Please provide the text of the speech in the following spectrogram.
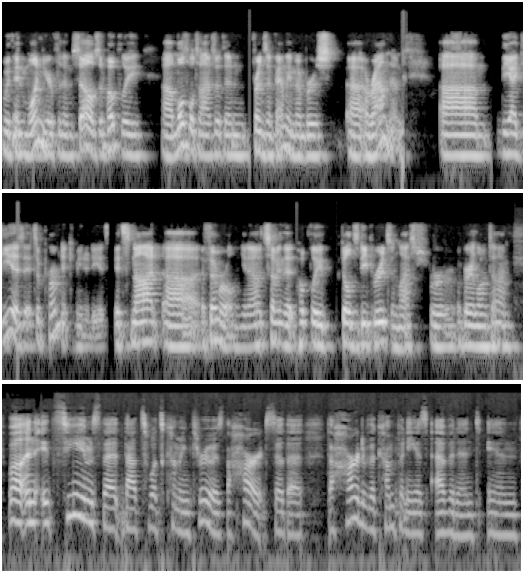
within one year for themselves and hopefully uh, multiple times within friends and family members uh, around them. Um, the idea is it's a permanent community. It's it's not uh, ephemeral. You know, it's something that hopefully builds deep roots and lasts for a very long time. Well, and it seems that that's what's coming through is the heart. So the the heart of the company is evident in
